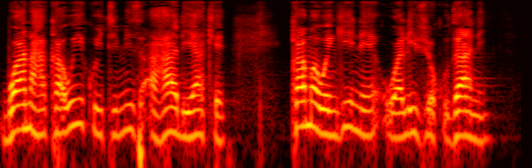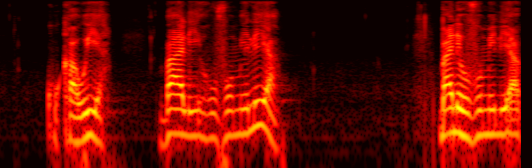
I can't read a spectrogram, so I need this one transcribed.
Bwana hakawii kuitimiza ahadi yake kama wengine walivyokudhani kukawia, bali huvumilia bali huvumilia,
